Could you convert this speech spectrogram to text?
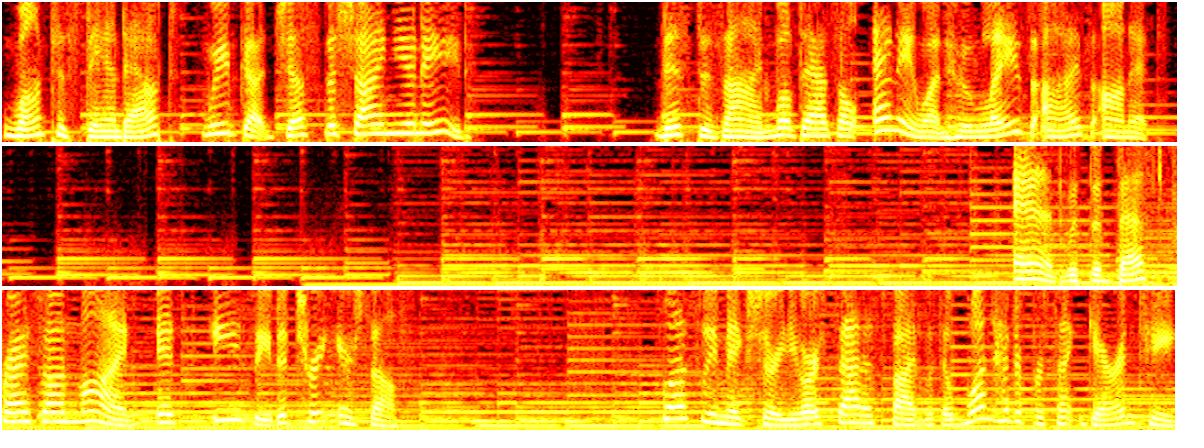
Want to stand out? We've got just the shine you need. This design will dazzle anyone who lays eyes on it. And with the best price online, it's easy to treat yourself. Plus, we make sure you're satisfied with a 100% guarantee.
